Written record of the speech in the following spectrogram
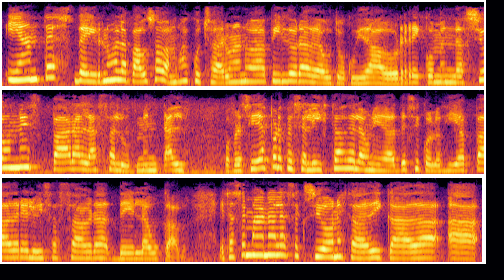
Y antes de irnos a la pausa, vamos a escuchar una nueva píldora de autocuidado, recomendaciones para la salud mental, ofrecidas por especialistas de la Unidad de Psicología Padre Luisa Sagra de la UCAB. Esta semana la sección está dedicada a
